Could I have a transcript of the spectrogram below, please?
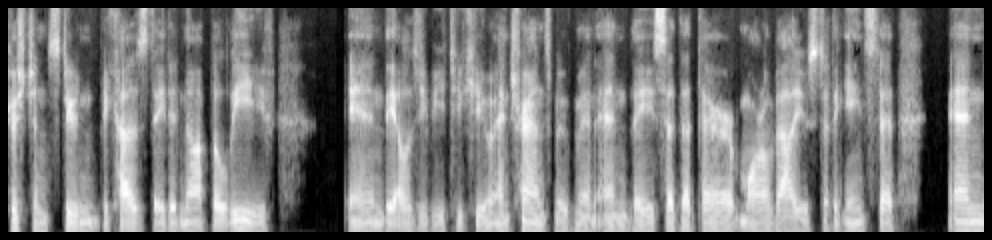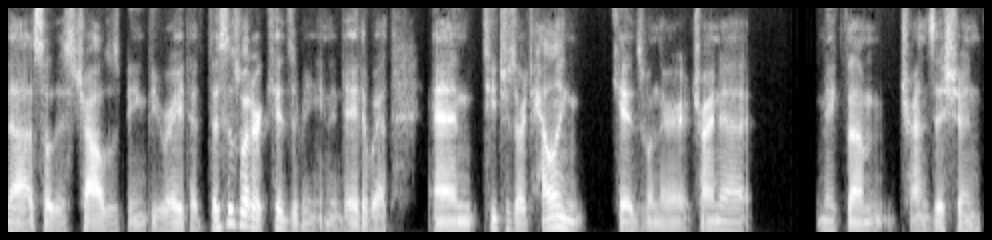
Christian student because they did not believe in the LGBTQ and trans movement. And they said that their moral values stood against it. And uh, so this child was being berated. This is what our kids are being inundated with. And teachers are telling kids when they're trying to make them transition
